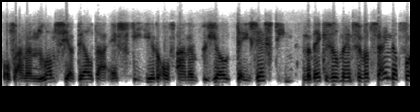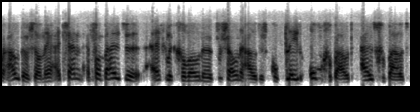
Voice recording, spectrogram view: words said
of aan een Lancia Delta S4 of aan een Peugeot T16. En dan denken veel mensen, wat zijn dat voor auto's dan? Ja, het zijn van buiten eigenlijk gewone personenauto's, compleet omgebouwd, uitgebouwd,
